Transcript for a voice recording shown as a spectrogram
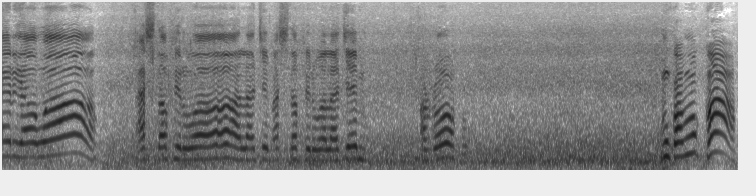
air ya Allah. Astagfirullahaladzim astagfirullahaladzim aduh. Muka-muka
